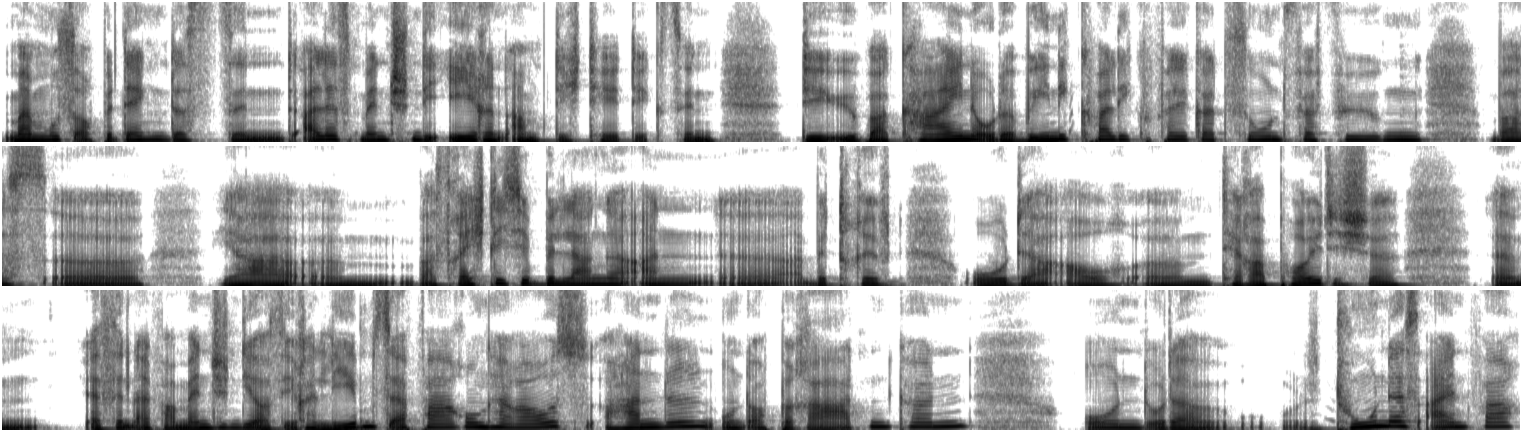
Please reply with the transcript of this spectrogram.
Man muss auch bedenken, das sind alles Menschen, die ehrenamtlich tätig sind, die über keine oder wenig Qualifikation verfügen, was äh, ja, ähm, was rechtliche Belange an äh, betrifft oder auch ähm, therapeutische. Ähm, es sind einfach Menschen, die aus ihrer Lebenserfahrung heraus handeln und auch beraten können und oder, tun es einfach.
